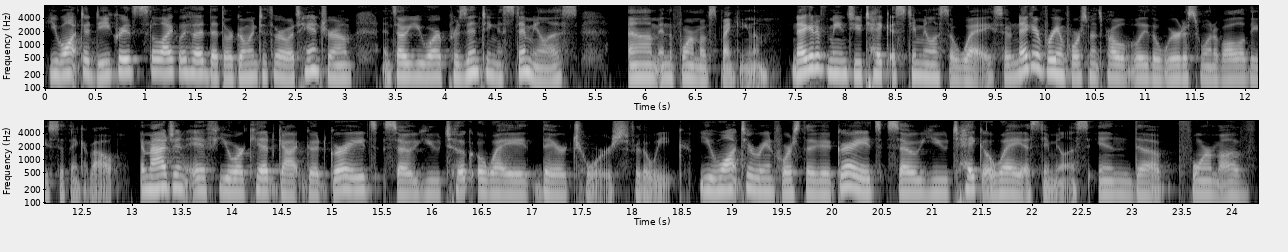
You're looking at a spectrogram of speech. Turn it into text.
You want to decrease the likelihood that they're going to throw a tantrum, and so you are presenting a stimulus um, in the form of spanking them. Negative means you take a stimulus away. So, negative reinforcement is probably the weirdest one of all of these to think about. Imagine if your kid got good grades, so you took away their chores for the week. You want to reinforce the good grades, so you take away a stimulus in the form of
